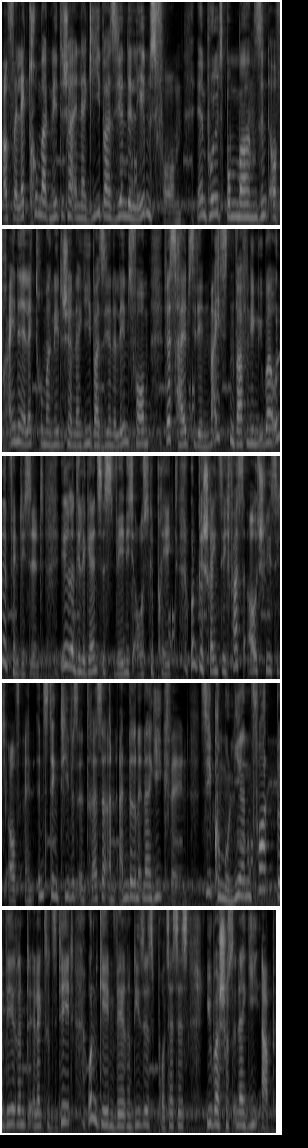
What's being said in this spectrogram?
Auf elektromagnetischer Energie basierende Lebensformen. Impulsbomber sind auf reine elektromagnetische Energie basierende Lebensformen, weshalb sie den meisten Waffen gegenüber unempfindlich sind. Ihre Intelligenz ist wenig ausgeprägt und beschränkt sich fast ausschließlich auf ein instinktives Interesse an anderen Energiequellen. Sie kumulieren fortbewährend Elektrizität und geben während dieses Prozesses Überschussenergie ab.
